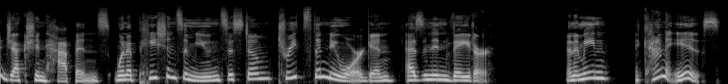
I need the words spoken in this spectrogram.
rejection happens when a patient's immune system treats the new organ as an invader. And I mean, it kind of is.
